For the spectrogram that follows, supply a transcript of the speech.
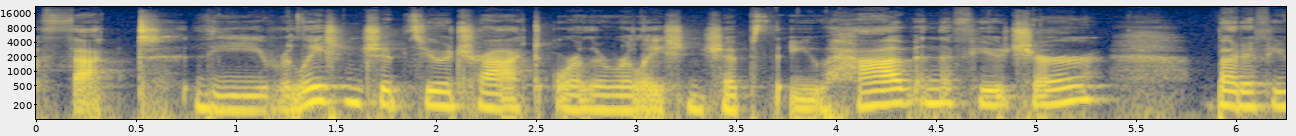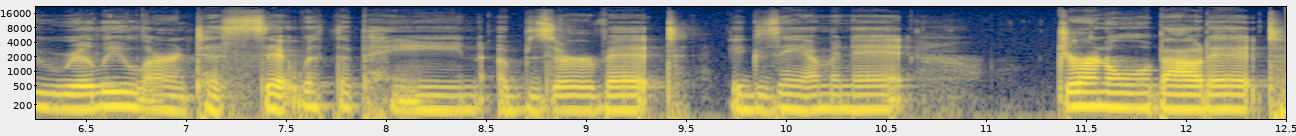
affect the relationships you attract or the relationships that you have in the future. But if you really learn to sit with the pain, observe it, examine it, journal about it,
